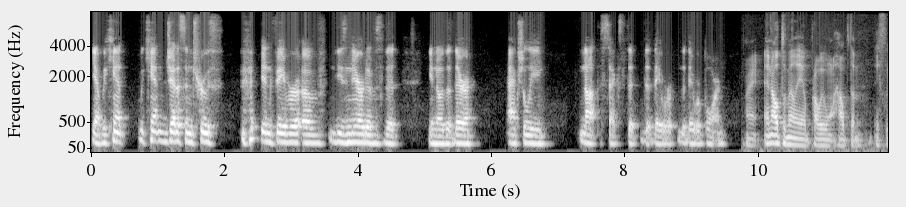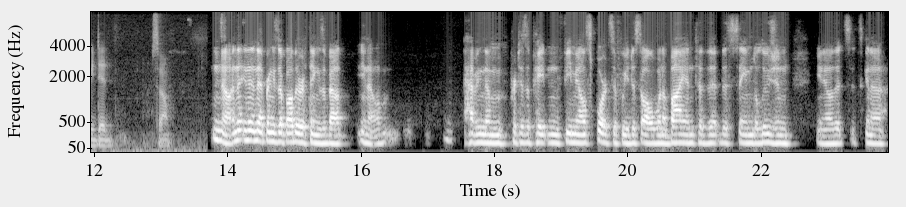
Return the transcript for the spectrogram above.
yeah, we can't we can't jettison truth in favor of these narratives that you know that they're actually not the sex that, that they were that they were born. Right, and ultimately it probably won't help them if we did. So. No, and and then that brings up other things about you know having them participate in female sports if we just all want to buy into the the same delusion. You know, that's it's gonna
